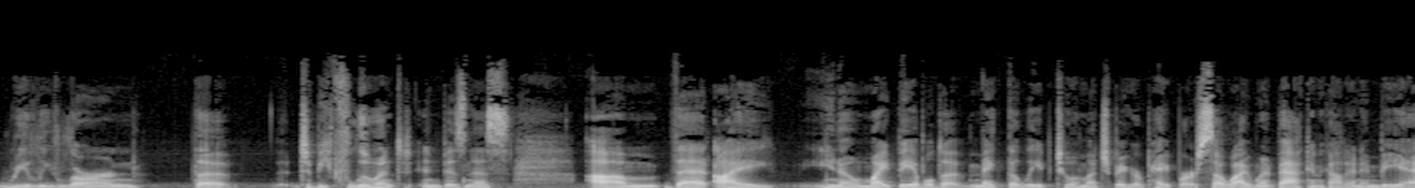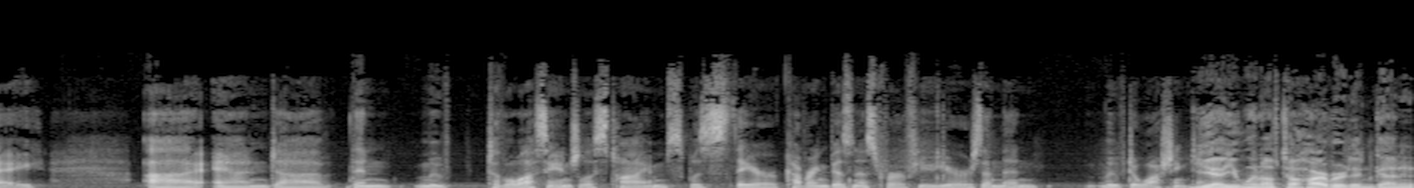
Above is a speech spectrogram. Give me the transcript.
really learn the to be fluent in business, um, that I you know might be able to make the leap to a much bigger paper. So I went back and got an MBA, uh, and uh, then moved to the Los Angeles Times. Was there covering business for a few years, and then moved to Washington. Yeah, you went off to Harvard and got an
